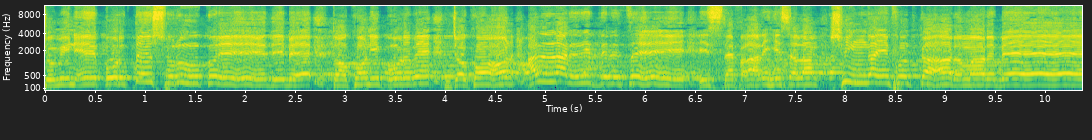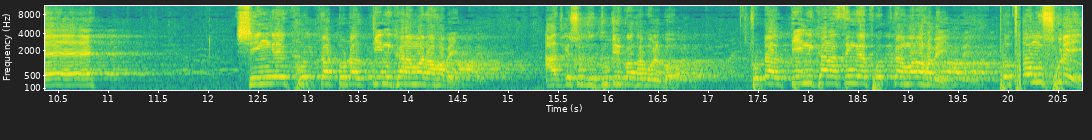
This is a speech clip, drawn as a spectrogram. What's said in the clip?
জমিনে পড়তে শুরু করে দিবে। তখনই পড়বে যখন আল্লাহর নির্দেশে ইসরাফিল আলাইহিস সালাম সিংহায় ফুৎকার মারবে। সিংহে ফুৎকার টোটাল তিনখানা মারা হবে। আজকে শুধু দুটির কথা বলব। টোটাল তিনখানা সিংহে ফুৎকার মারা হবে। প্রথম সুরে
